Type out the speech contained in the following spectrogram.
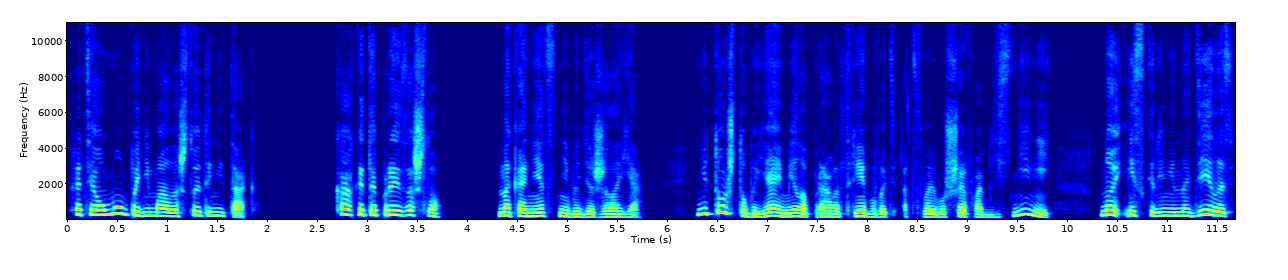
хотя умом понимала, что это не так. Как это произошло? Наконец не выдержала я. Не то, чтобы я имела право требовать от своего шефа объяснений, но искренне надеялась,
